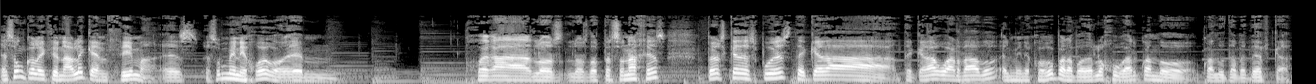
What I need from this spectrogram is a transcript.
Es un coleccionable que encima es, es un minijuego. em, juegas los, los dos personajes, pero es que después te queda, te queda guardado el minijuego para poderlo jugar cuando, cuando te apetezca.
